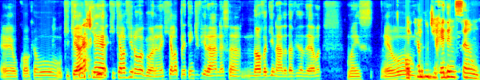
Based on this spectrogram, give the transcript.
é, o qual que é o, o que que, ela, que, que, é, que, que ela virou agora, né? O que, que ela pretende virar nessa nova guinada da vida dela? Mas eu é tempo de redenção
